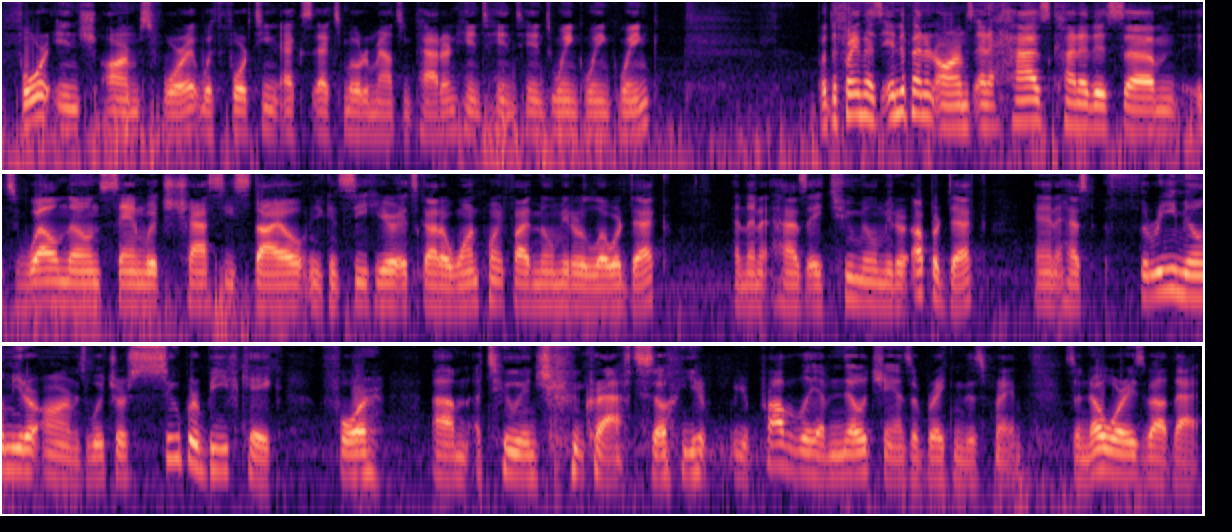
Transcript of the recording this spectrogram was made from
four-inch arms for it with 14xx motor mounting pattern. Hint, hint, hint. Wink, wink, wink. But the frame has independent arms and it has kind of this, um, it's well-known sandwich chassis style. You can see here it's got a 1.5 millimeter lower deck and then it has a 2 millimeter upper deck and it has three millimeter arms, which are super beefcake for um, a two inch craft. So you you probably have no chance of breaking this frame. So no worries about that.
